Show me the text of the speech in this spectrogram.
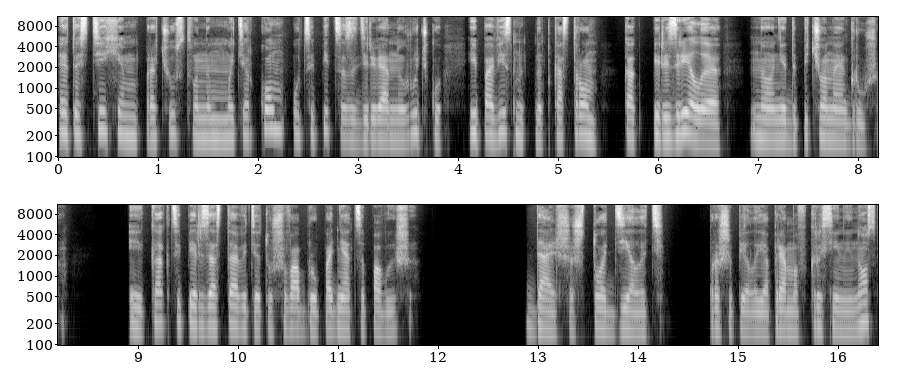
это с тихим, прочувствованным матерком уцепиться за деревянную ручку и повиснуть над костром, как перезрелая, но недопечённая груша. И как теперь заставить эту швабру подняться повыше? «Дальше что делать?» — прошипела я прямо в крысиный нос,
